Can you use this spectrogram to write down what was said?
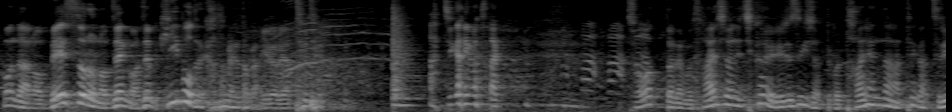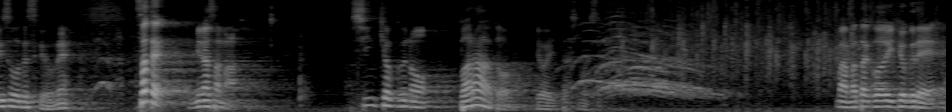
ー、今度あのベースソロの前後は全部キーボードで固めるとかいろいろやってみて。あ違いました。ちょっとでも最初に力入れすぎちゃってこれ大変だな。手がつりそうですけどね。さて皆様新曲のバラードを用意いたしました。まあまたこういう曲で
